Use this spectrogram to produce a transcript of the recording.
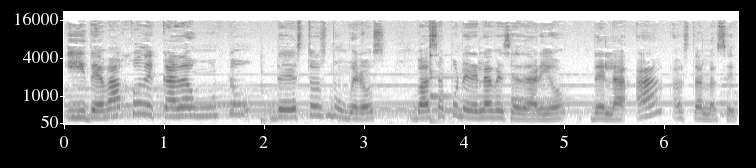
y debajo de cada uno de estos números vas a poner el abecedario de la A hasta la Z.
